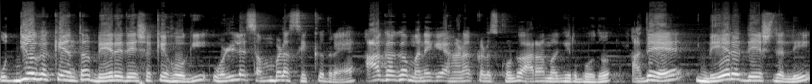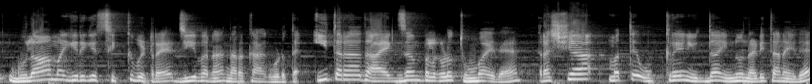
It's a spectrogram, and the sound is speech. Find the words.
ಉದ್ಯೋಗಕ್ಕೆ ಅಂತ ಬೇರೆ ದೇಶಕ್ಕೆ ಹೋಗಿ ಒಳ್ಳೆ ಸಂಬಳ ಸಿಕ್ಕಿದ್ರೆ ಆಗಾಗ ಮನೆಗೆ ಹಣ ಕಳಿಸ್ಕೊಂಡು ಆರಾಮಾಗಿ ಇರ್ಬೋದು ಅದೇ ಬೇರೆ ದೇಶದಲ್ಲಿ ಗುಲಾಮಗಿರಿಗೆ ಸಿಕ್ಕಿಬಿಟ್ರೆ ಜೀವನ ನರಕ ಆಗ್ಬಿಡುತ್ತೆ. ಈ ತರಹದ ಎಕ್ಸಾಂಪಲ್ಗಳು ತುಂಬಾ ಇದೆ. ರಷ್ಯಾ ಮತ್ತೆ ಉಕ್ರೇನ್ ಯುದ್ಧ ಇನ್ನೂ ನಡೀತಾನೆ ಇದೆ.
